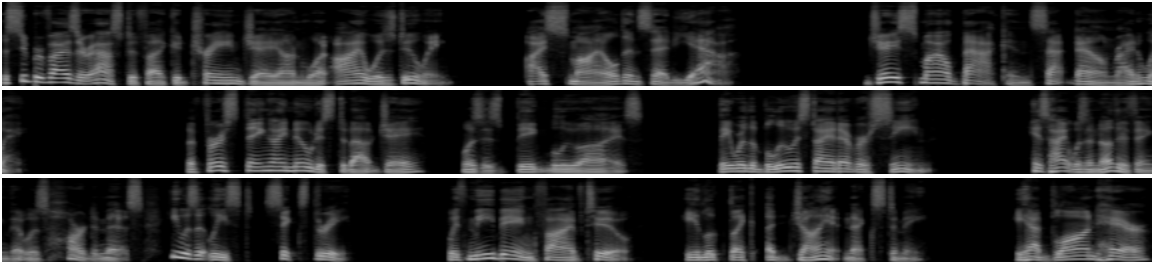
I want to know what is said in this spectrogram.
the supervisor asked if I could train Jay on what I was doing. I smiled and said, yeah. Jay smiled back and sat down right away. The first thing I noticed about Jay was his big blue eyes. They were the bluest I had ever seen. His height was another thing that was hard to miss. He was at least six three. With me being five two, he looked like a giant next to me. He had blonde hair,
